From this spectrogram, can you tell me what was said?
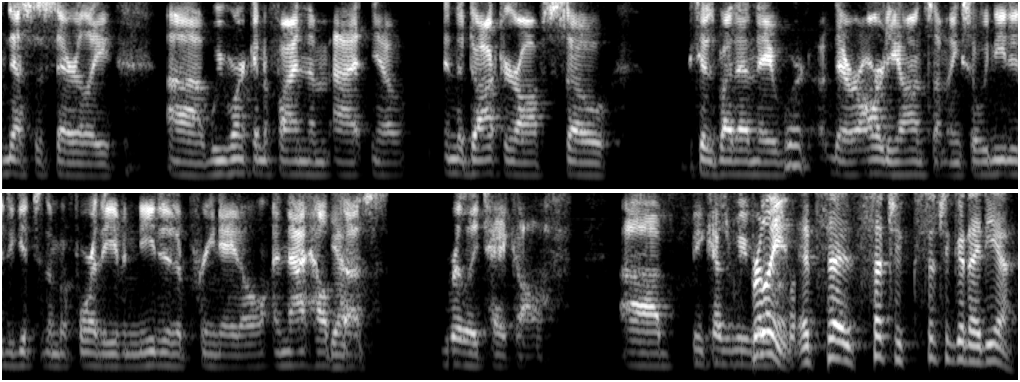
necessarily. Uh, we weren't going to find them at you know in the doctor office. So because by then they were they're already on something, so we needed to get to them before they even needed a prenatal, and that helped yeah. us really take off. Uh, because we brilliant. Were, it's, a, it's such a such a good idea.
